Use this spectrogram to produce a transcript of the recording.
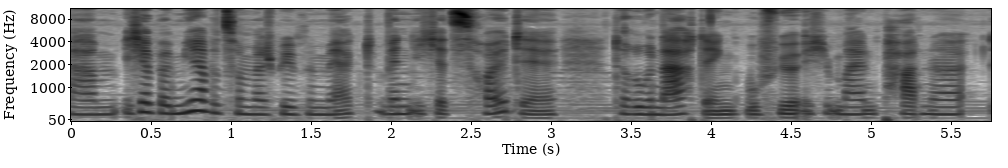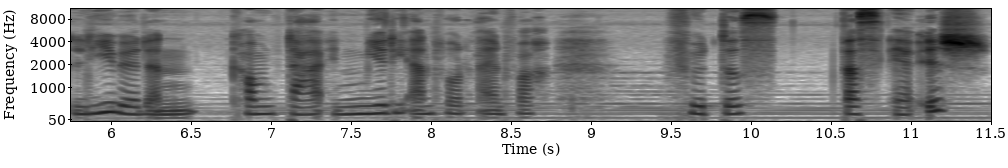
Ähm, ich habe bei mir aber zum Beispiel bemerkt, wenn ich jetzt heute darüber nachdenke, wofür ich meinen Partner liebe, dann kommt da in mir die Antwort einfach für das, dass er ist,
